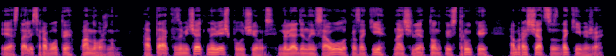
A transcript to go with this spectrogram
и остались работы по ножным. А так, замечательная вещь получилась. Глядя на Исаула, казаки начали тонкой струйкой обращаться с такими же,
